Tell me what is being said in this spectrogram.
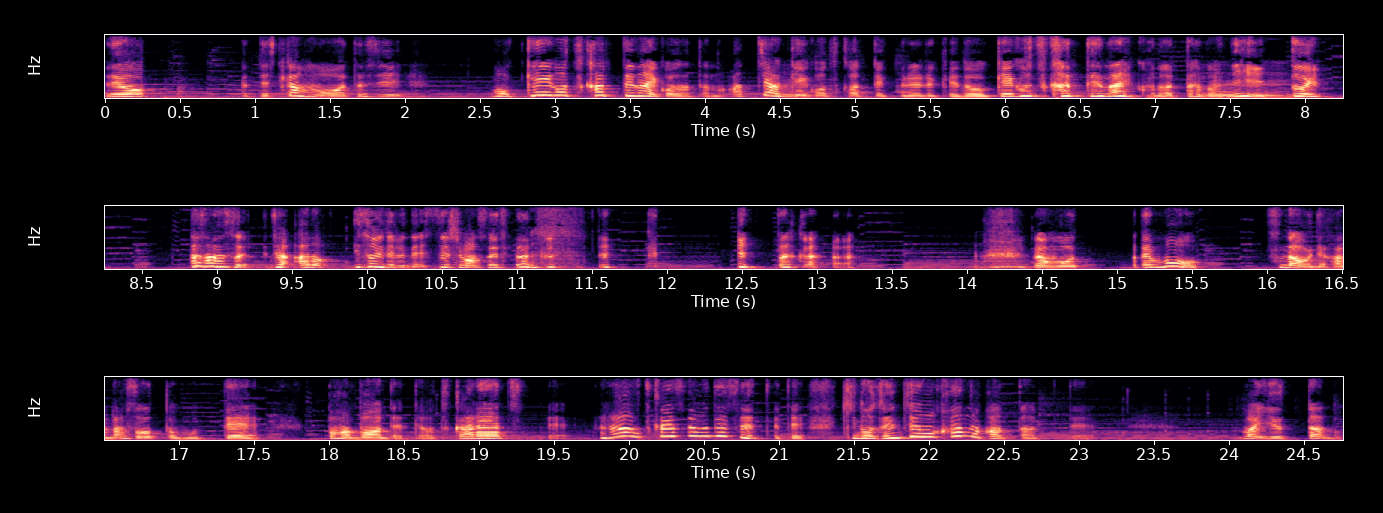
でしかも私もう敬語使ってない子だったのあっちは敬語使ってくれるけど、敬語使ってない子だったのに、うんうんトイレあ、そうです。じゃあ、あの、急いでるんで、失礼します。みたいな感じで言ったから。だからもう、それも、素直に話そうと思って、バンバンってやって、お疲れっつって、あら、お疲れ様ですって言って、昨日全然わかんなかったって、まあ言ったの。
